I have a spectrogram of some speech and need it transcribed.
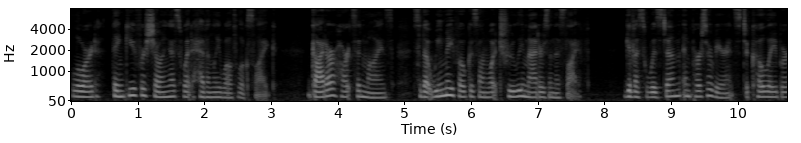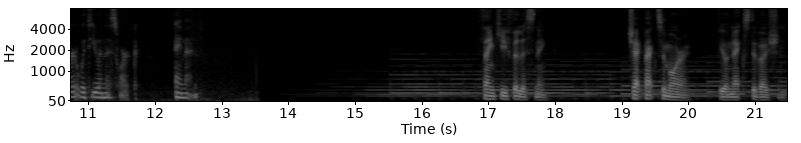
Lord, thank you for showing us what heavenly wealth looks like. Guide our hearts and minds so that we may focus on what truly matters in this life. Give us wisdom and perseverance to co labor with you in this work. Amen. Thank you for listening. Check back tomorrow for your next devotion.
